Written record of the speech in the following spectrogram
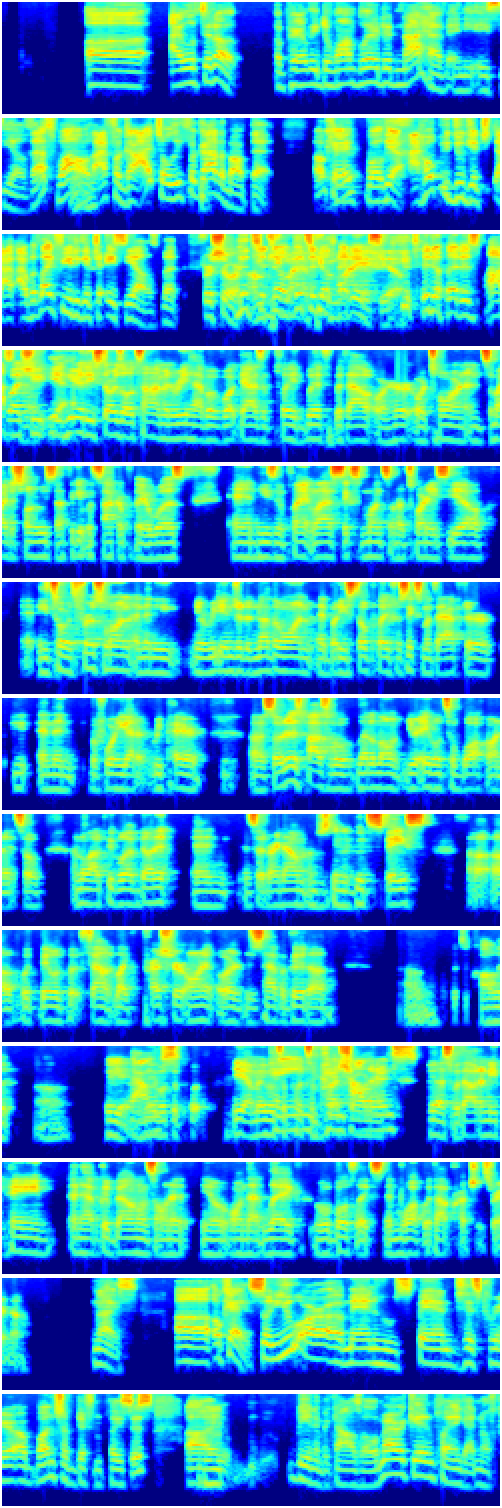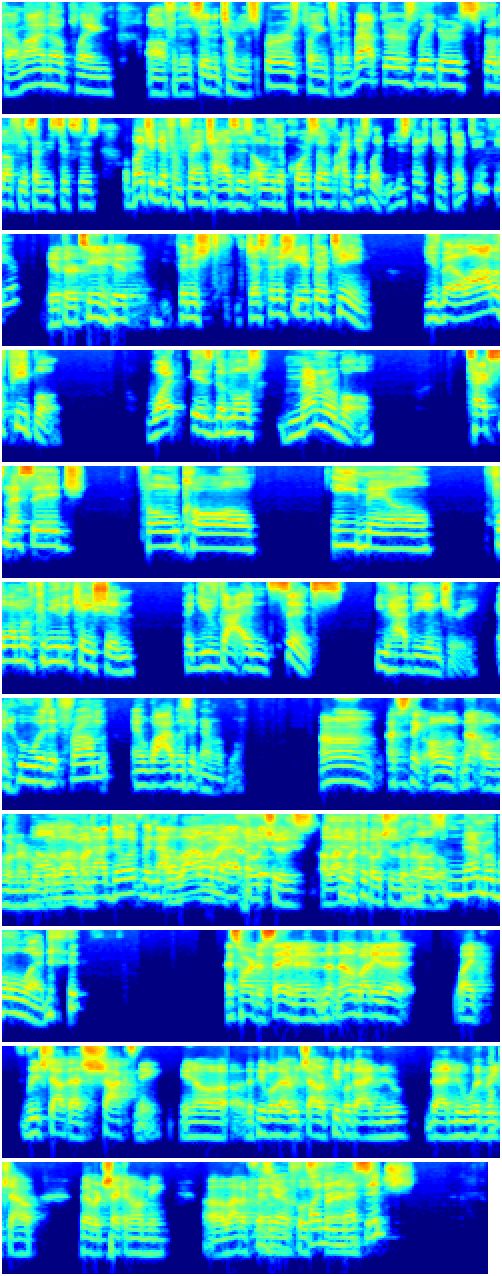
Uh, I looked it up. Apparently, DeJuan Blair did not have any ACLs. That's wild. Mm-hmm. I forgot. I totally forgot about that. Okay. Well, yeah. I hope you do get. I, I, would like for you to get your ACLs, but for sure, good to know. My, good to know that ACL. Good to know that it's possible. But you, you yeah. hear these stories all the time in rehab of what guys have played with, without, or hurt, or torn. And somebody just told me recently. I forget what soccer player was, and he's been playing the last six months on a torn ACL he tore his first one and then he you know re-injured another one but he still played for six months after and then before he got it repaired uh, so it is possible let alone you're able to walk on it so i know a lot of people have done it and, and so right now i'm just getting a good space uh, of what they would put found like pressure on it or just have a good uh um what to call it uh, but yeah Balance. i'm able to put yeah, I'm able pain, to put some pressure on it. Yes, without any pain and have good balance on it, you know, on that leg or both legs and walk without crutches right now. Nice. Uh, okay, so you are a man who spanned his career a bunch of different places, uh, mm-hmm. being a McDonald's All American, playing at North Carolina, playing uh, for the San Antonio Spurs, playing for the Raptors, Lakers, Philadelphia 76ers, a bunch of different franchises over the course of, I guess, what you just finished your 13th year? Year 13, kid. Finished, just finished year 13. You've met a lot of people. What is the most memorable text message, phone call, email, form of communication that you've gotten since you had the injury? And who was it from and why was it memorable? Um, I just think all of not all of them are memorable. No, but a lot of my, not doing, but not a lot of my that. coaches. A lot of my coaches were memorable. most memorable one. it's hard to say, man. Not nobody that like reached out that shocked me. You know, uh, the people that reached out were people that I knew that I knew would reach out that were checking on me. Uh, a lot of family and close funny friends. message?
